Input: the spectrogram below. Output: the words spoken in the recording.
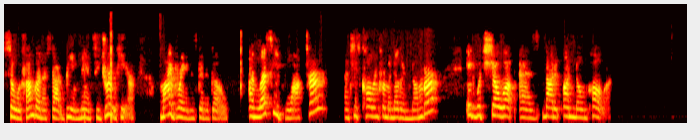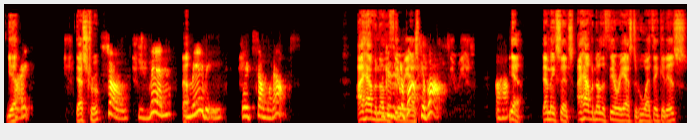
So if I'm going to start being Nancy Drew here, my brain is going to go, unless he blocked her and she's calling from another number, it would show up as not an unknown caller. Yeah, Right? that's true. So then Yeah. maybe it's someone else. I have another Because you're theory. As, blocked, you're blocked. Uh huh. yeah, that makes sense. I have another theory as to who I think it is.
